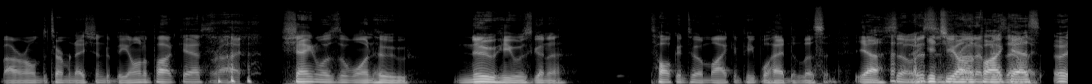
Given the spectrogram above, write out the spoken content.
by our own determination to be on a podcast. Right. Shane was the one who knew he was gonna talk into a mic and people had to listen. Yeah, So this get you on the right his alley. podcast, Uh,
